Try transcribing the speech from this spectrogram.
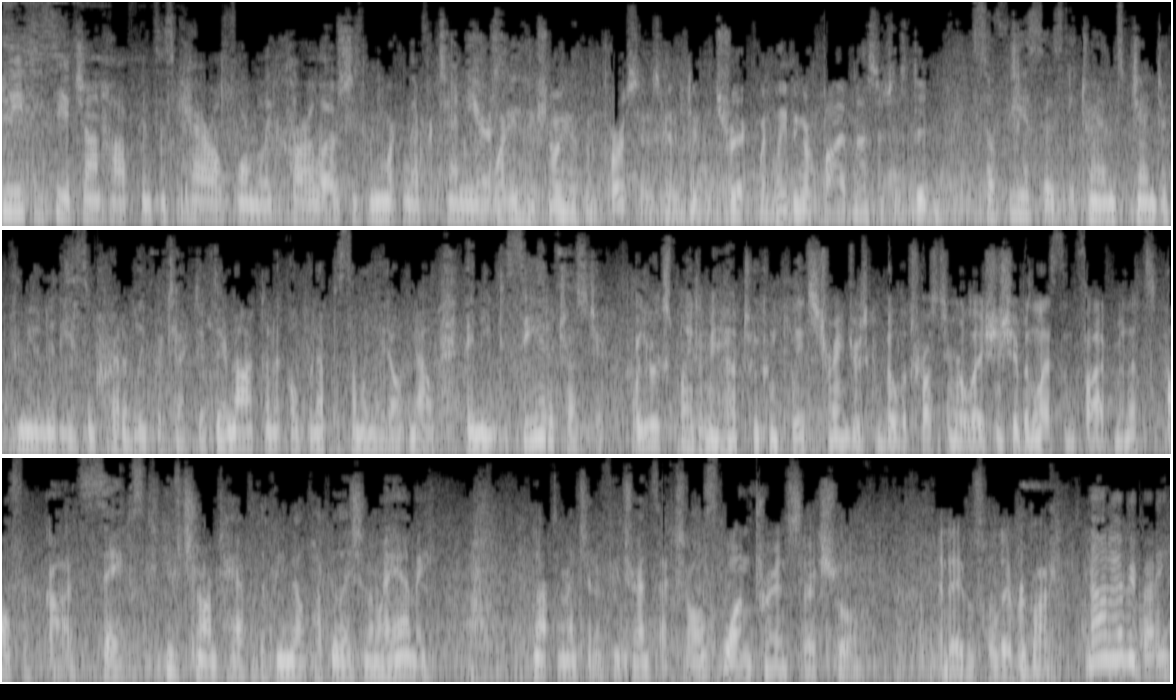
You need to see at John Hopkins is Carol, formerly Carlo. She's been working there for 10 years. Why do you think showing up in person is going to do the trick when leaving her five messages didn't? Sophia says the transgender community is incredibly protective. They're not going to open up to someone they don't know. They need to see you to trust you. Will you explain to me how two complete strangers can build a trusting relationship in less than five minutes? Oh, for God's sakes. You've charmed half of the female population of Miami. Not to mention a few transsexuals. One transsexual. And Ava fooled everybody. Not everybody.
